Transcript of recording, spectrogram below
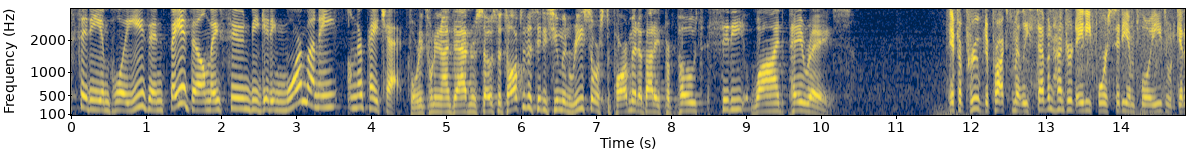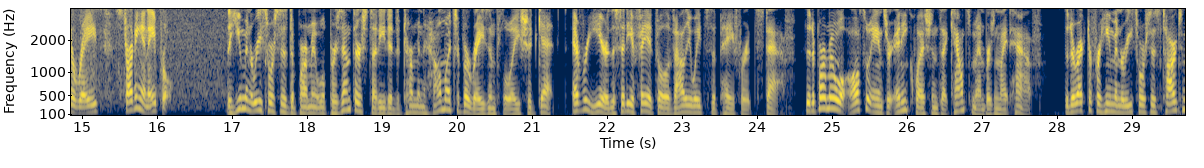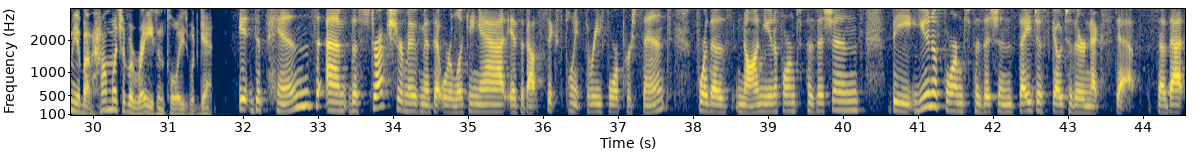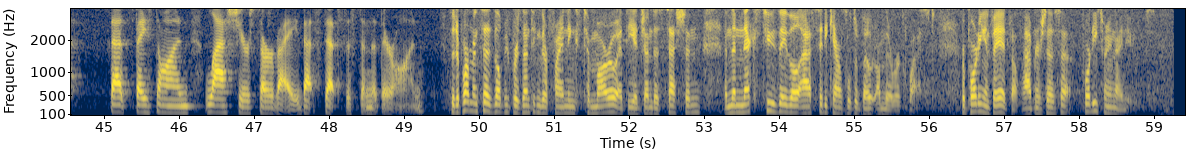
City employees in Fayetteville may soon be getting more money on their paychecks. 4029's Abner Sosa talked to the city's Human Resource Department about a proposed city-wide pay raise. If approved, approximately 784 city employees would get a raise starting in April. The Human Resources Department will present their study to determine how much of a raise employees should get. Every year, the City of Fayetteville evaluates the pay for its staff. The department will also answer any questions that council members might have. The Director for Human Resources talked to me about how much of a raise employees would get. It depends. Um, the structure movement that we're looking at is about 6.34% for those non uniformed positions. The uniformed positions, they just go to their next step. So that that's based on last year's survey, that step system that they're on. The department says they'll be presenting their findings tomorrow at the agenda session, and then next Tuesday they'll ask City Council to vote on their request. Reporting in Fayetteville, Abner Sosa, 4029 News.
